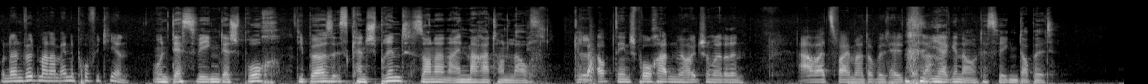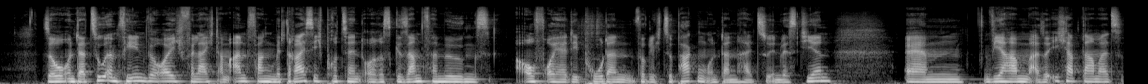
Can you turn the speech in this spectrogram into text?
und dann wird man am Ende profitieren. Und deswegen der Spruch, die Börse ist kein Sprint, sondern ein Marathonlauf. Ich glaube, den Spruch hatten wir heute schon mal drin. Aber zweimal doppelt hält besser. ja, genau, deswegen doppelt. So, und dazu empfehlen wir euch vielleicht am Anfang mit 30% eures Gesamtvermögens auf euer Depot dann wirklich zu packen und dann halt zu investieren. Ähm, wir haben, also ich habe damals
